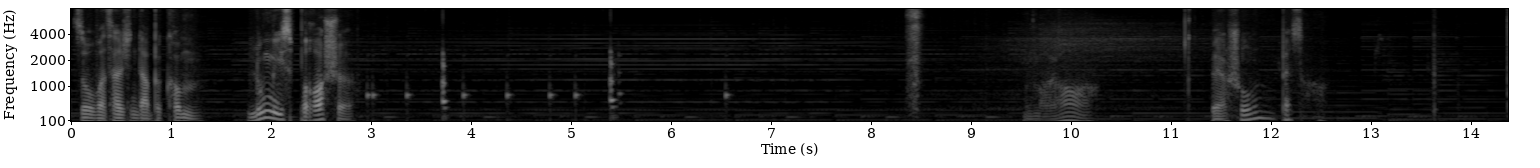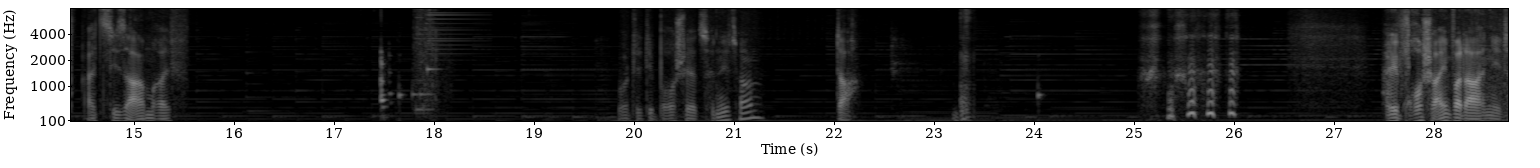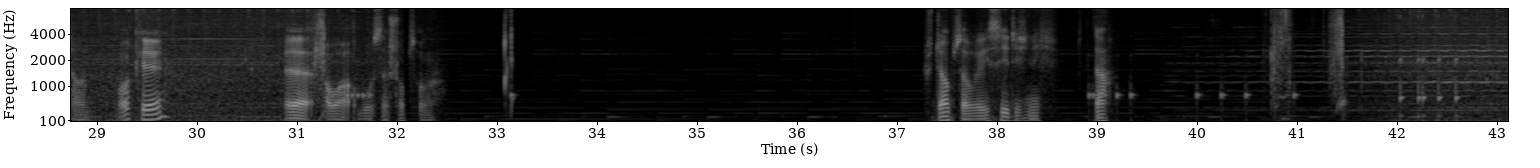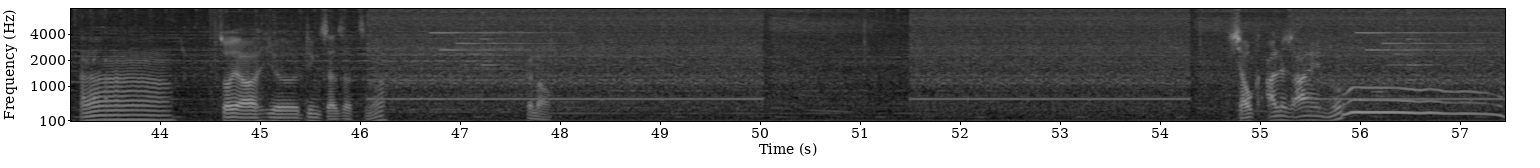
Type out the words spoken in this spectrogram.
So, was habe ich denn da bekommen? Lumis Brosche. Wäre schon besser. Als dieser Armreif. Wurde die Brosche jetzt hingetan? Da. die Brosche einfach da hingetan. Okay. Äh, aber wo ist der Staubsauger? Staubsauger, ich sehe dich nicht. Ah. Soll ja hier Dings ersetzen, ne? Genau. Saug alles ein. Uh.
